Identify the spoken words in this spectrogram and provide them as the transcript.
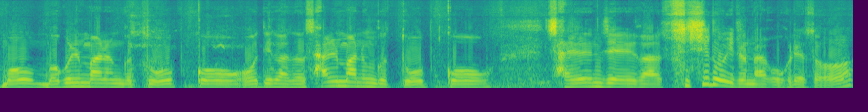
뭐 먹을 만한 것도 없고 어디 가서 살 만한 것도 없고 자연재해가 수시로 일어나고 그래서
